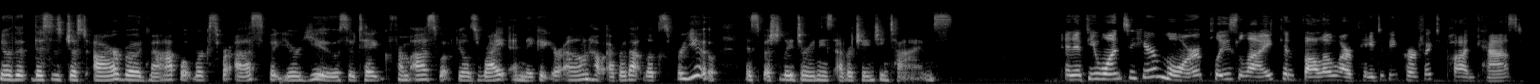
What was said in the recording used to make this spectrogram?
Know that this is just our roadmap, what works for us, but you're you. So take from us what feels right and make it your own, however that looks for you, especially during these ever changing times. And if you want to hear more, please like and follow our Paid to Be Perfect podcast.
